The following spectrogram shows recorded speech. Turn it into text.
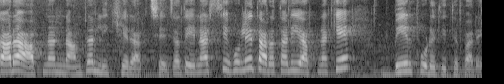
তারা আপনার নামটা লিখে রাখছে, যাতে এনআরসি হলে তাড়াতাড়ি আপনাকে বের করে দিতে পারে।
